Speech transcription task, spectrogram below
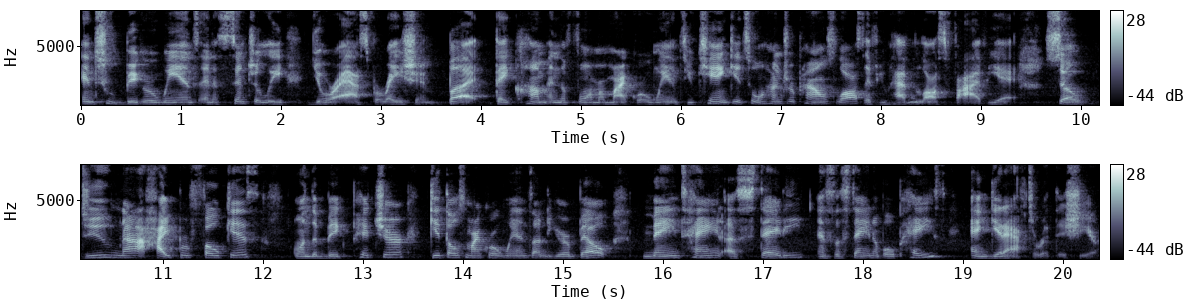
into bigger wins and essentially your aspiration. But they they come in the form of micro wins. You can't get to 100 pounds lost if you haven't lost five yet. So do not hyper focus on the big picture. Get those micro wins under your belt. Maintain a steady and sustainable pace and get after it this year.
